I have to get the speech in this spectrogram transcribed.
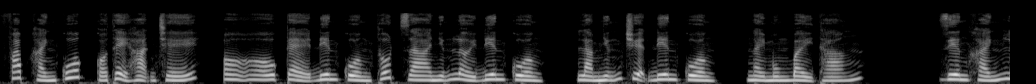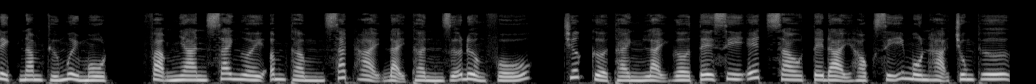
Pháp Khánh Quốc có thể hạn chế. Ô ô kẻ điên cuồng thốt ra những lời điên cuồng, làm những chuyện điên cuồng, ngày mùng 7 tháng. Riêng Khánh lịch năm thứ 11, Phạm Nhàn sai người âm thầm sát hại đại thần giữa đường phố, trước cửa thành lại GTCS sau tê đại học sĩ môn hạ trung thư,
